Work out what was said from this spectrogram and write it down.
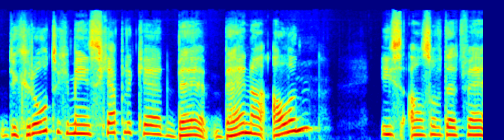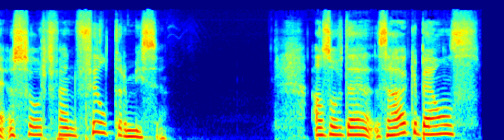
de grote gemeenschappelijkheid bij bijna allen is alsof dat wij een soort van filter missen. Alsof de zaken bij ons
